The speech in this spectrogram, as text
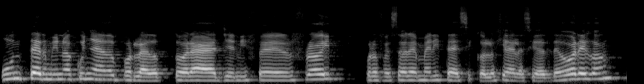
Un término acuñado por la doctora Jennifer Freud profesora emérita de psicología de la ciudad de Oregon,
